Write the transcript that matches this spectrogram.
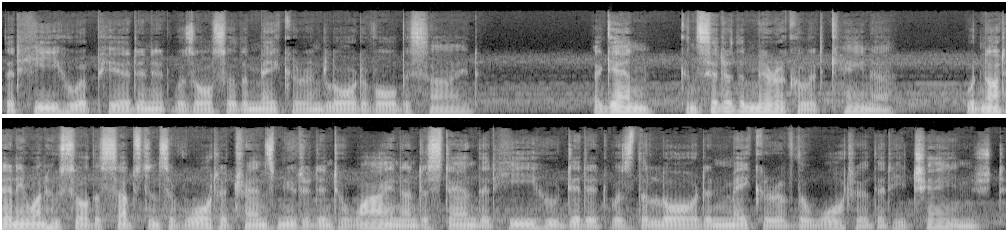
that he who appeared in it was also the maker and Lord of all beside? Again, consider the miracle at Cana would not anyone who saw the substance of water transmuted into wine understand that he who did it was the Lord and Maker of the water that he changed?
